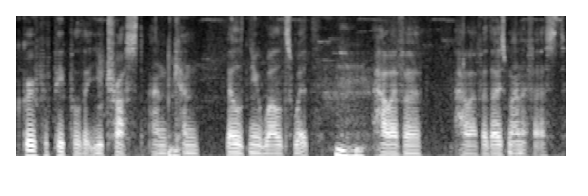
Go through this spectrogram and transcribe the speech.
group of people that you trust and can build new worlds with, however however those manifest.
